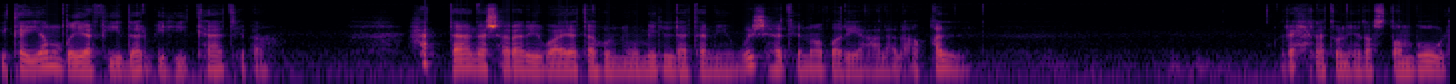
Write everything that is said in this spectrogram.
لكي يمضي في دربه كاتبا. حتى نشر روايته المملة من وجهة نظري على الأقل. رحلة إلى اسطنبول.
